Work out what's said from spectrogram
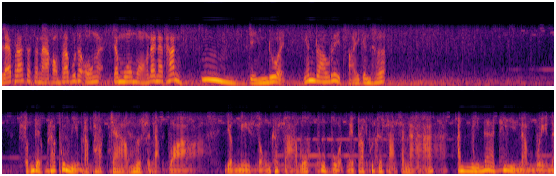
และพระศาสนาของพระพุทธองค์อะจะมัวหมองได้นะท่าน อืม จริงด้วย งั้นเรารีบไปกันเถอะ สมเด็จพระผู้มีพระภาคเจ้าเมื่อสดับว่า ยังมีสงฆ์สาวกผู้บวชในพระพุทธศาสนา อันมีหน้าที่นำเวน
